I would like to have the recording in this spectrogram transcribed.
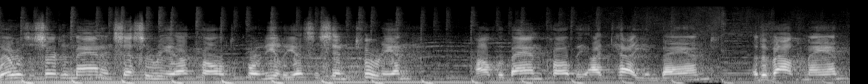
There was a certain man in Caesarea called Cornelius, a centurion of the band called the Italian Band, a devout man,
